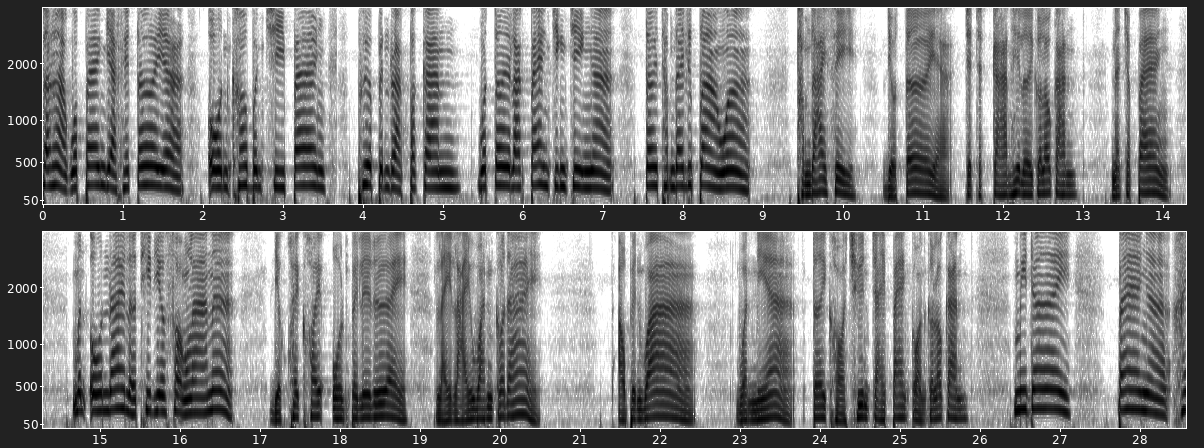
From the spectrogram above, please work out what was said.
้าหากว่าแป้งอยากให้เต้ยอะ โอนเข้าบัญชีแป้ง เพื่อเป็นหลักประกัน ว่าเต้ยรักแป้งจริง ๆ อะ เต้ยทำได้หรือเปล่าอะทำได้สิ เดี๋ยวเต้ยอะจะจัดการให้เลยก็แล้วกันนะจะแป้ง มันโอนได้เหรอทีเดียวสองล้านน่ะ เดี๋ยวค่อยๆ โอนไปเรื่อยๆ หลายๆวันก็ได้ เอาเป็นว่า วันเนี้ยเต้ยขอชื่นใจแป้งก่อนก็แล้วกัน ไม่ได้ แป้งอะให้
